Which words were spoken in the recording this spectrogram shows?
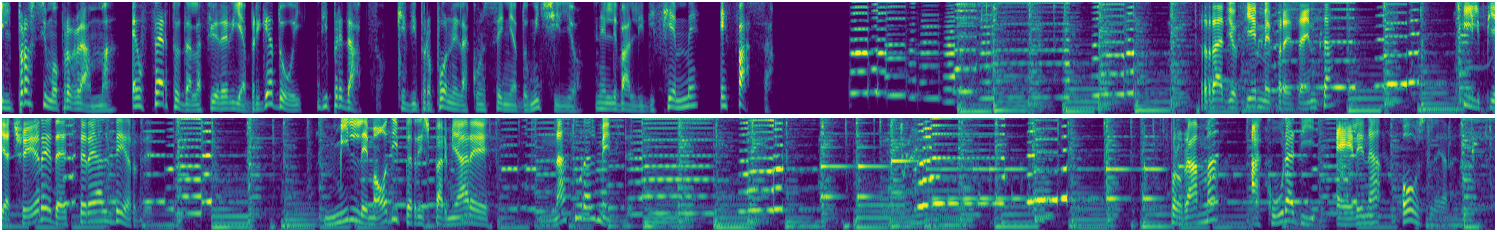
Il prossimo programma è offerto dalla Fioreria Brigadoi di Predazzo, che vi propone la consegna a domicilio nelle valli di Fiemme e Fassa. Radio Fiemme presenta Il piacere d'essere al verde. Mille modi per risparmiare naturalmente. Programma a cura di Elena Osler.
